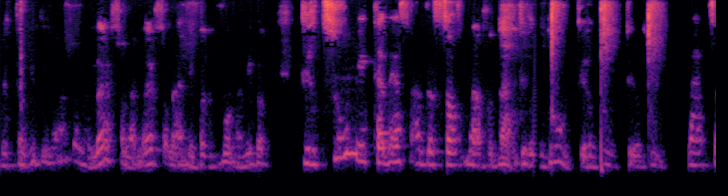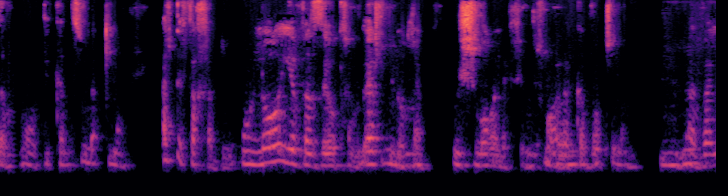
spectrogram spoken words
ותגידי לו, אבל לא יכולה, לא יכולה, אני בגבול, אני בגבול. תרצו להיכנס עד הסוף בעבודה, תרדו, תרדו, תרדו, לעצמות, תיכנסו לכלום. אל תפחדו, הוא לא יבזה אתכם, לא ישמיד אתכם, הוא ישמור עליכם, ישמור על הכבוד שלנו. אבל,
